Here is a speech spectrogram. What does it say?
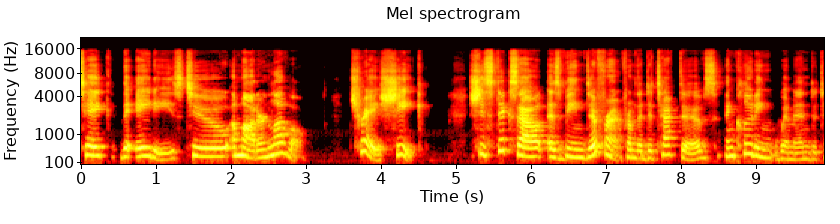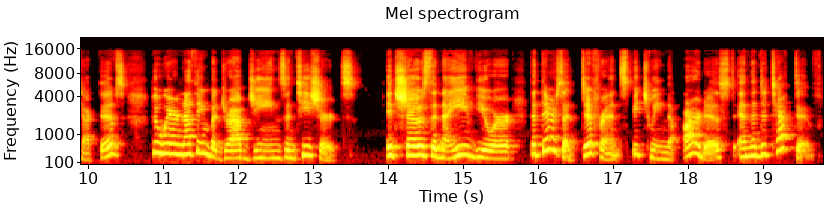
take the 80s to a modern level. Très chic she sticks out as being different from the detectives, including women detectives, who wear nothing but drab jeans and t shirts. It shows the naive viewer that there's a difference between the artist and the detective.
